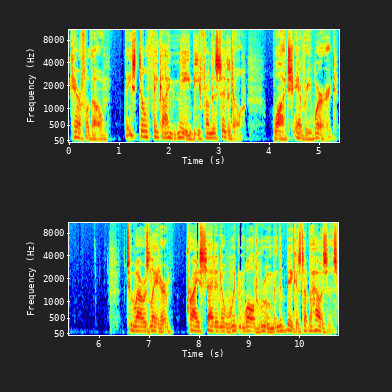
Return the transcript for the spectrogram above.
Careful, though. They still think I may be from the Citadel. Watch every word. Two hours later, Price sat in a wooden walled room in the biggest of the houses,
